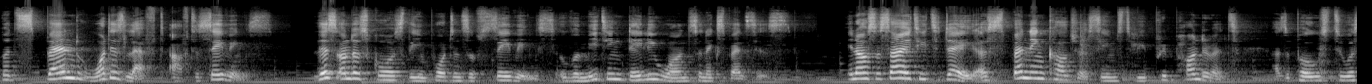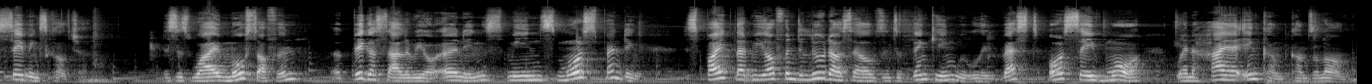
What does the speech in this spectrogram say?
but spend what is left after savings. This underscores the importance of savings over meeting daily wants and expenses. In our society today, a spending culture seems to be preponderant as opposed to a savings culture. This is why most often a bigger salary or earnings means more spending, despite that we often delude ourselves into thinking we will invest or save more when a higher income comes along.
